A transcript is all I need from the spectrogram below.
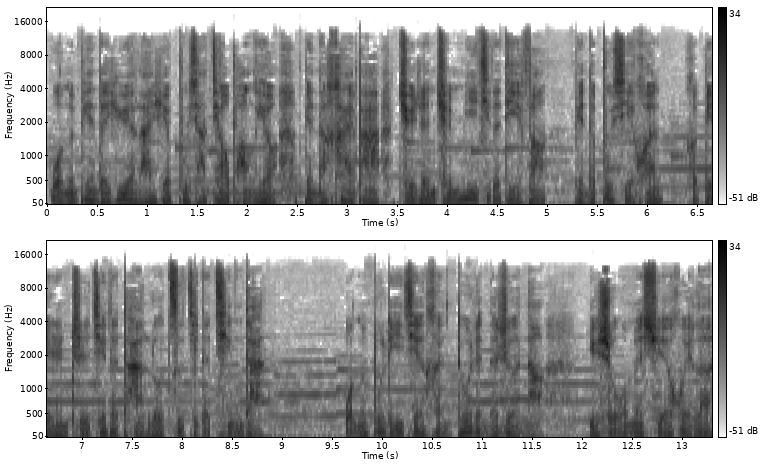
我们变得越来越不想交朋友，变得害怕去人群密集的地方，变得不喜欢和别人直接的袒露自己的情感。我们不理解很多人的热闹，于是我们学会了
